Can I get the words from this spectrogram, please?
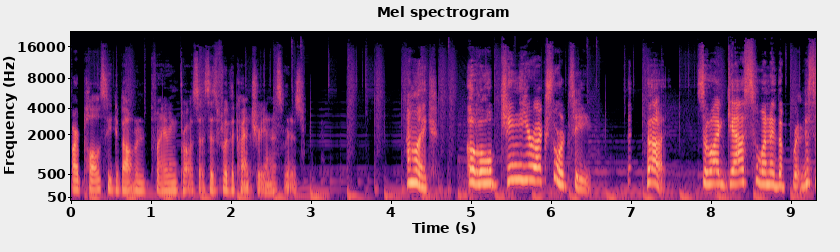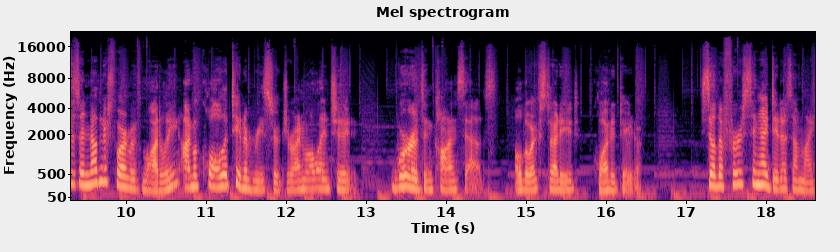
our policy development planning processes for the country and its ministry. I'm like, oh, King, Your Excellency. So I guess one of the, this is another form of modeling. I'm a qualitative researcher. I'm all into words and concepts, although I've studied quantitative. So the first thing I did is I'm like,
